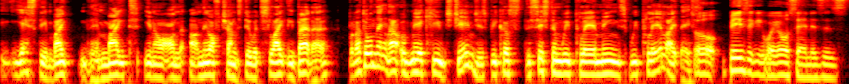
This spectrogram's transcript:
yes, they might they might you know on the, on the off chance do it slightly better. But I don't think that would make huge changes because the system we play means we play like this. So basically, what you're saying is, is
